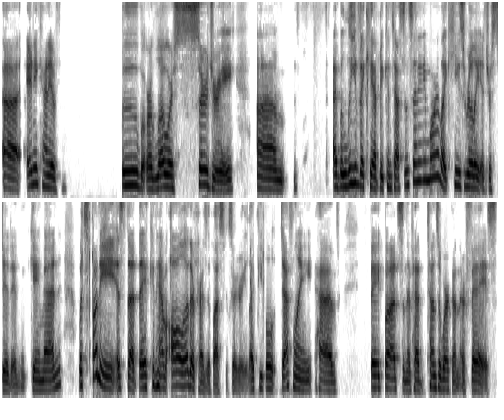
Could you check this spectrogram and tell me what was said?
uh, any kind of boob or lower surgery, um, I believe they can't be contestants anymore. Like he's really interested in gay men. What's funny is that they can have all other kinds of plastic surgery. Like people definitely have fake butts and they've had tons of work on their face.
